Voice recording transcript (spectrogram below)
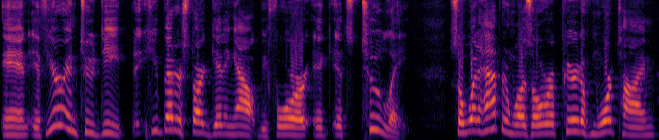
And if you're in too deep, you better start getting out before it, it's too late. So what happened was over a period of more time,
